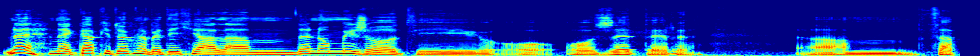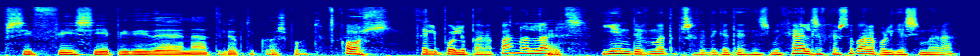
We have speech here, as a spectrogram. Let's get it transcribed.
Ναι, ναι, κάποιοι το έχουν πετύχει, αλλά μ, δεν νομίζω ότι ο, ο Ζέτερ α, μ, θα ψηφίσει επειδή είδε ένα τηλεοπτικό σποτ. Όχι. Θέλει πολύ παραπάνω, αλλά Έτσι. γίνονται βήματα προς αυτή την κατεύθυνση. Μιχάλη, σε ευχαριστώ πάρα πολύ για σήμερα.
